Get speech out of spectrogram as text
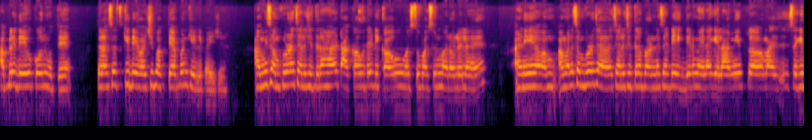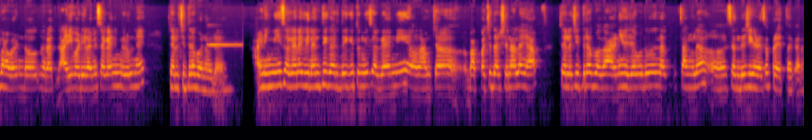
आपले देव कोण होते. तर असंच की देवाची भक्ती आपण केली पाहिजे. आम्ही संपूर्ण चलचित्र हा टाकाऊ ते टिकाऊ वस्तूपासून बनवलेला आहे. आणि आम्हाला संपूर्ण चलचित्र बनवण्यासाठी एक दीड महिना गेला. आम्ही माझी सगळी भावंड घरात आई वडील आम्ही सगळ्यांनी मिळून हे चलचित्र बनवलं आहे आणि मी सगळ्यांना विनंती करते की तुम्ही सगळ्यांनी आमच्या बाप्पाच्या दर्शनाला या. चलचित्र बघा आणि ह्याच्यामधून चांगला संदेश घेण्याचा प्रयत्न करा.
